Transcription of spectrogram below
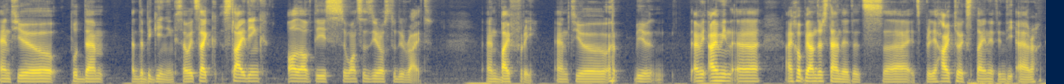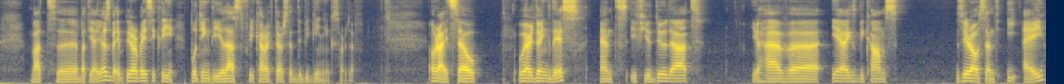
and you put them at the beginning. So it's like sliding all of these ones and zeros to the right, and by three. And you, you I mean, I mean. Uh, I hope you understand it. It's uh, it's pretty hard to explain it in the air, but uh, but yeah, you're basically putting the last three characters at the beginning, sort of. All right, so we're doing this, and if you do that, you have uh, EAX becomes zeros and EA.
